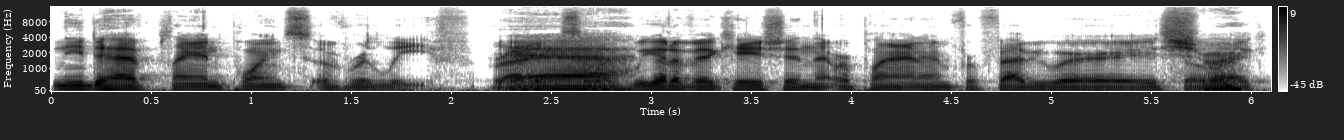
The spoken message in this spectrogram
need to have planned points of relief, right? So Yeah. like, we got a vacation that we're planning for February, so Sure. like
